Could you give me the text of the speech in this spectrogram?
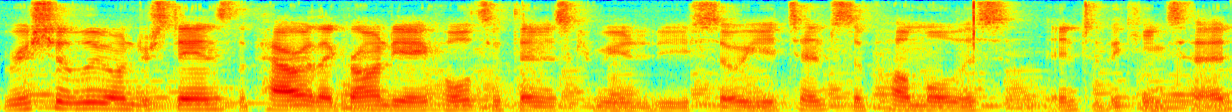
Richelieu understands the power that Grandier holds within his community, so he attempts to pummel this into the king's head.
